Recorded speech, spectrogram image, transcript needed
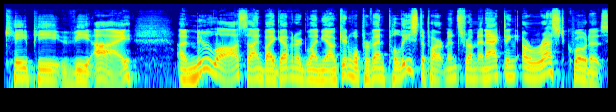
KPVI. A new law signed by Governor Glenn Youngkin will prevent police departments from enacting arrest quotas,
